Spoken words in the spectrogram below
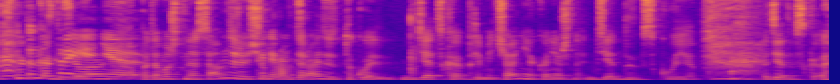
Это настроение. Потому что на самом деле еще, правда, ради такое детское примечание, конечно, дедское, дедовское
